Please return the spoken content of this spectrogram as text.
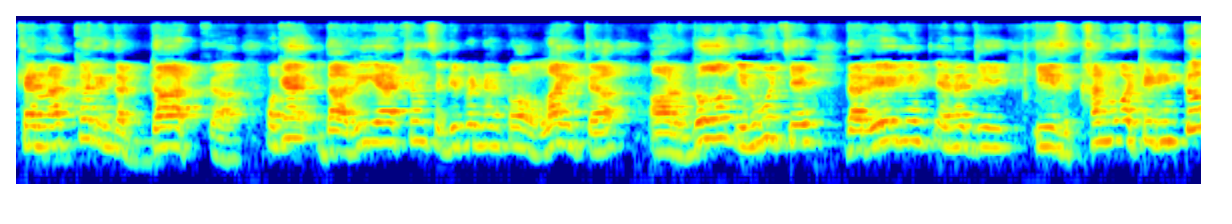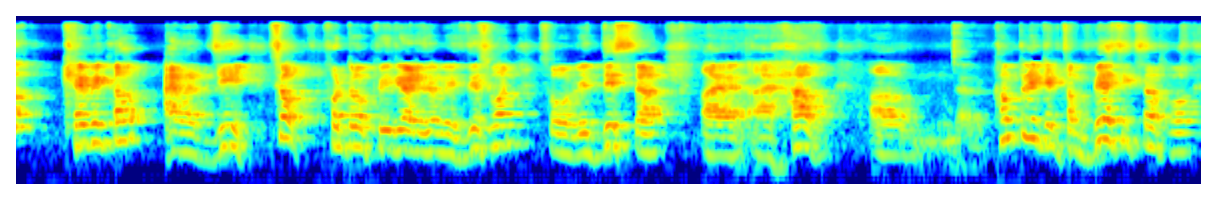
can occur in the dark. Uh, okay. The reactions dependent on light uh, are those in which the radiant energy is converted into chemical energy. So photoperiodism is this one. So with this I, I have um, completed some basics of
